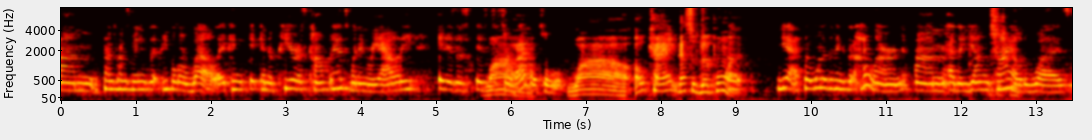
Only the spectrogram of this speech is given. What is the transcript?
um, sometimes means that people are well. It can it can appear as confidence when in reality it is a, it's Wow. a survival tool. Wow. Okay, that's a good point. So, yeah. So one of the things that I learned um, as a young This is good. child was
